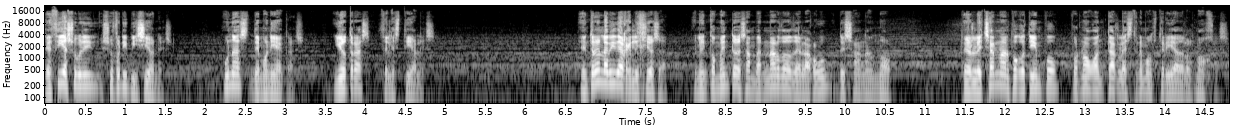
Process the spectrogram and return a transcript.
Decía sufrir visiones, unas demoníacas y otras celestiales. Entró en la vida religiosa, en el convento de San Bernardo de la Rue de Saint-Honor, pero le echaron al poco tiempo por no aguantar la extrema austeridad de los monjes.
